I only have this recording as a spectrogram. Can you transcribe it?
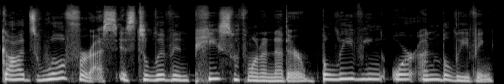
God's will for us is to live in peace with one another, believing or unbelieving.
